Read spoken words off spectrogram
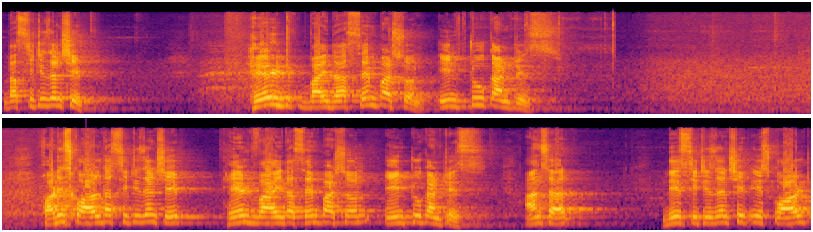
the citizenship held by the same person in two countries? What is called the citizenship held by the same person in two countries? Answer This citizenship is called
